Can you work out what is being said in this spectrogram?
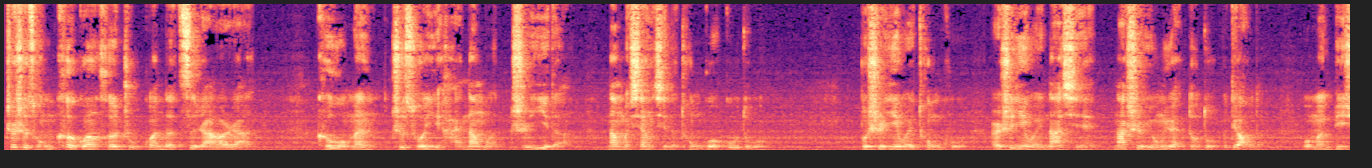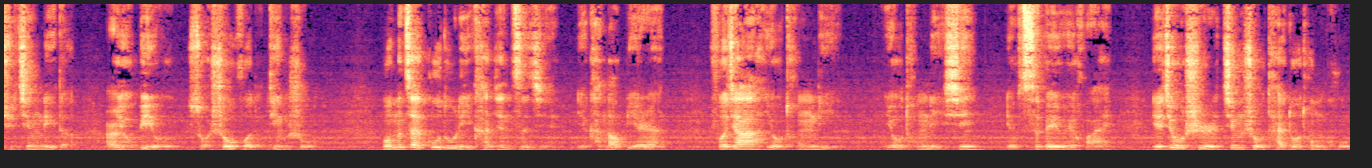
这是从客观和主观的自然而然。可我们之所以还那么执意的那么相信的通过孤独，不是因为痛苦，而是因为那些那是永远都躲不掉的，我们必须经历的，而又必有所收获的定数。我们在孤独里看见自己，也看到别人。佛家有同理，有同理心，有慈悲为怀，也就是经受太多痛苦，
